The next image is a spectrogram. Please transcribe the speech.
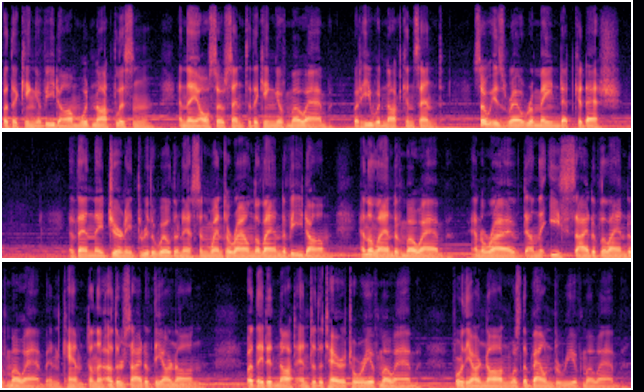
But the king of Edom would not listen, and they also sent to the king of Moab, but he would not consent. So Israel remained at Kadesh. Then they journeyed through the wilderness and went around the land of Edom and the land of Moab, and arrived on the east side of the land of Moab, and camped on the other side of the Arnon. But they did not enter the territory of Moab, for the Arnon was the boundary of Moab.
